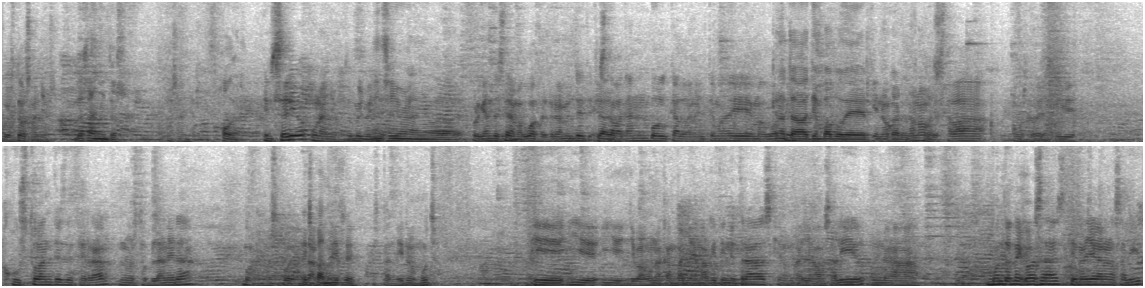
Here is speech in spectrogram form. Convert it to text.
pues dos años, Dos añitos. dos años. Joder. En serio, un año, 2020. En serio, un año, vale, vale. Porque antes era McWaffle, realmente estaba tan volcado en el tema de Que McWaffle no te daba tiempo a poder que no, no, no, estaba, vamos a ver, sí, justo antes de cerrar, nuestro plan era, bueno, no se puede Expandirse. expandirnos mucho. Y, y llevaba una campaña de marketing detrás que nunca llegaba a salir, una, un montón de cosas que no llegaron a salir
